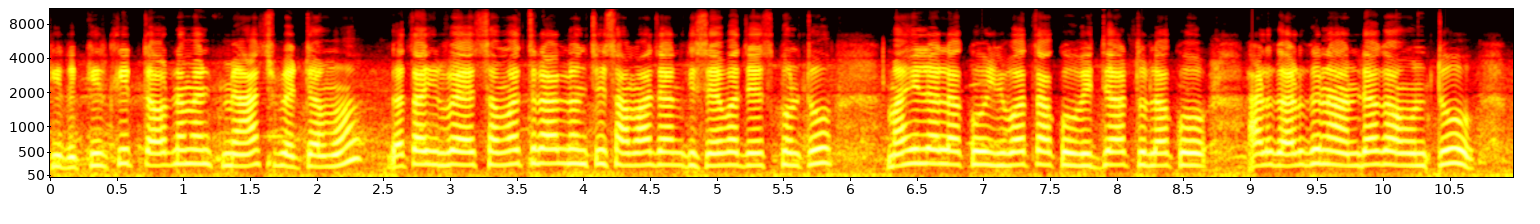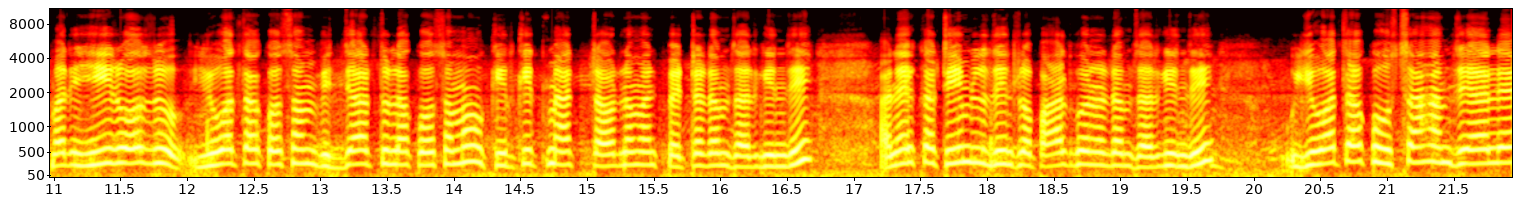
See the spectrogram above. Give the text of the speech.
క్రికెట్ టోర్నమెంట్ మ్యాచ్ పెట్టాము. గత ఇరవై ఐదు సంవత్సరాల నుంచి సమాజానికి సేవ చేసుకుంటూ మహిళలకు యువతకు విద్యార్థులకు అడుగు అడుగున అండగా ఉంటూ మరి ఈరోజు యువత కోసం విద్యార్థుల కోసము క్రికెట్ మ్యాచ్ టోర్నమెంట్ పెట్టడం జరిగింది. అనేక టీంలు దీంట్లో పాల్గొనడం జరిగింది. యువతకు ఉత్సాహం చేయాలి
